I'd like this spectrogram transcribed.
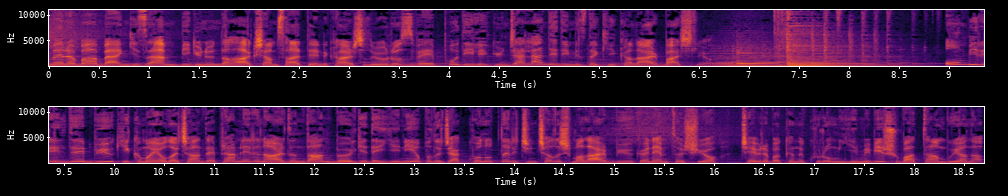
merhaba ben Gizem. Bir günün daha akşam saatlerini karşılıyoruz ve Podi ile güncellen dediğimiz dakikalar başlıyor. 11 ilde büyük yıkıma yol açan depremlerin ardından bölgede yeni yapılacak konutlar için çalışmalar büyük önem taşıyor. Çevre Bakanı Kurum 21 Şubat'tan bu yana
